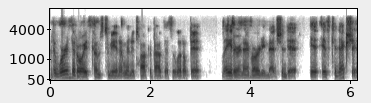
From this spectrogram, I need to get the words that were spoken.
the word that always comes to me, and I'm going to talk about this a little bit later, and I've already mentioned it, is connection.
